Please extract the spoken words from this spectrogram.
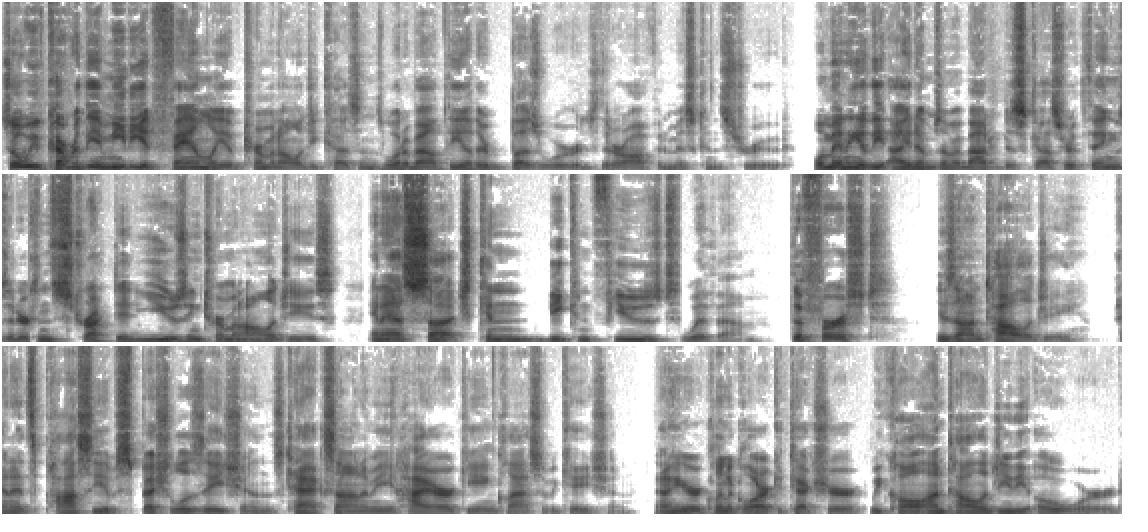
So we've covered the immediate family of terminology cousins. What about the other buzzwords that are often misconstrued? Well, many of the items I'm about to discuss are things that are constructed using terminologies and as such can be confused with them. The first is ontology and its posse of specializations, taxonomy, hierarchy, and classification. Now, here at Clinical Architecture, we call ontology the O word.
